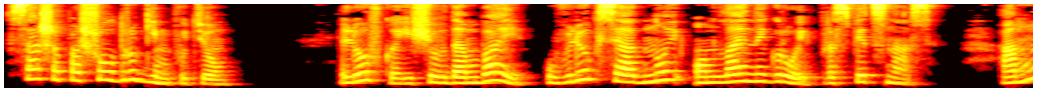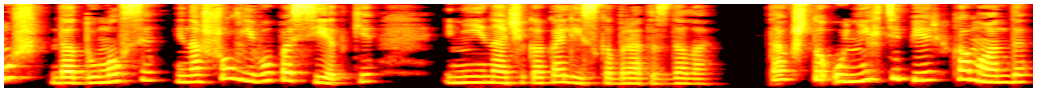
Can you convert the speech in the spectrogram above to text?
Саша пошел другим путем. Левка еще в Донбае увлекся одной онлайн-игрой про спецназ, а муж додумался и нашел его по сетке, не иначе как Алиска брата сдала. Так что у них теперь команда.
